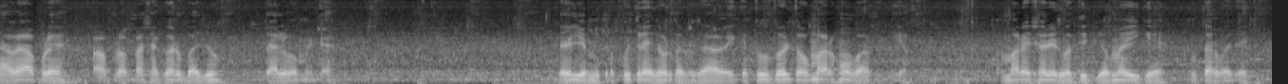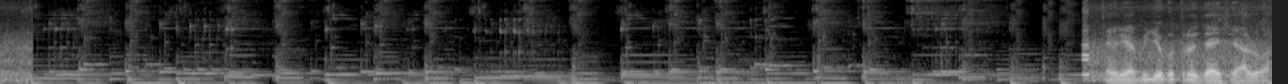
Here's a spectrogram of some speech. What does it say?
હવે આપણે આપણા પાછા ઘર બાજુ ચાલવા માંડ્યા જોઈ લે મિત્રો કૂતરાય દોડતા દોડતા આવે કે તું દોડતો અમારે શું વાગ ગયા અમારે શરીર વધી ગયું અમે કે ઉતારવા જાય એટલે આ બીજું કૂતરું જાય છે હાલવા.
